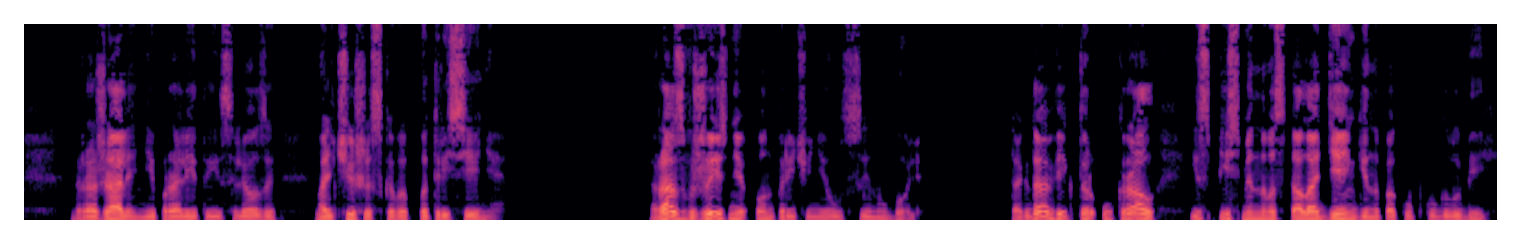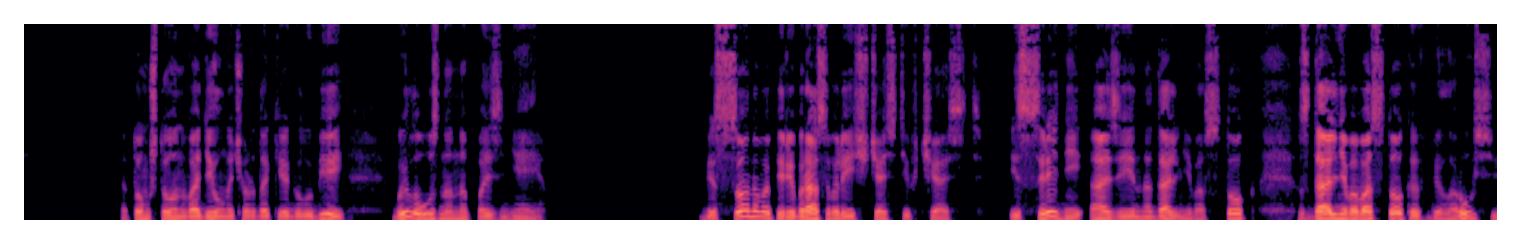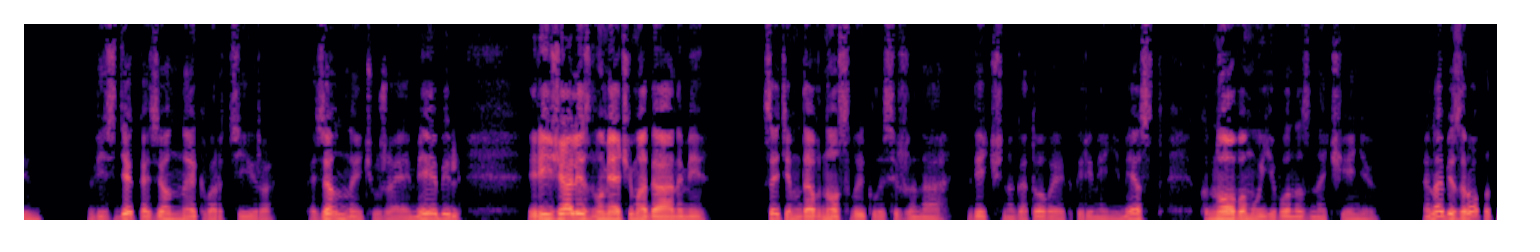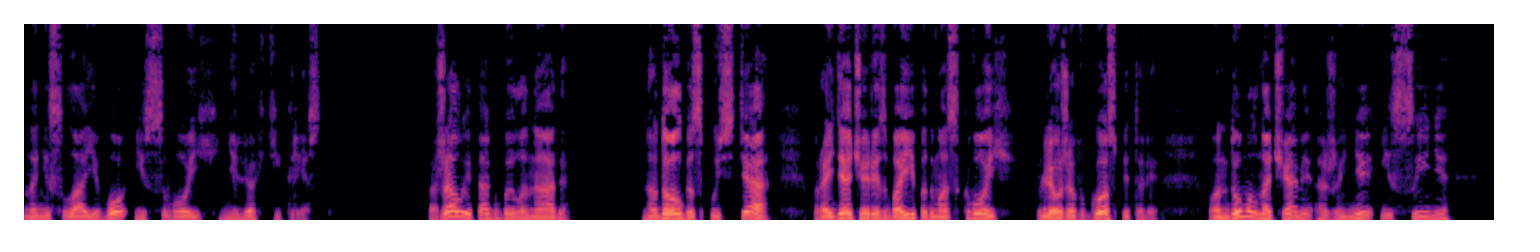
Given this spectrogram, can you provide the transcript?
дрожали непролитые слезы мальчишеского потрясения. Раз в жизни он причинил сыну боль. Тогда Виктор украл из письменного стола деньги на покупку голубей. О том, что он водил на чердаке голубей, было узнано позднее. Бессонова перебрасывали из части в часть. Из Средней Азии на Дальний Восток, с Дальнего Востока в Белоруссию. Везде казенная квартира, казенная чужая мебель. Переезжали с двумя чемоданами. С этим давно свыклась жена, вечно готовая к перемене мест, к новому его назначению. Она безропотно несла его и свой нелегкий крест. Пожалуй, так было надо. Но долго спустя, пройдя через бои под Москвой, лежа в госпитале, он думал ночами о жене и сыне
